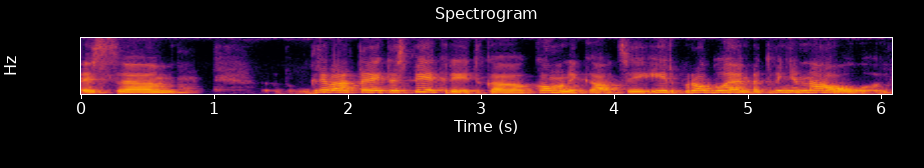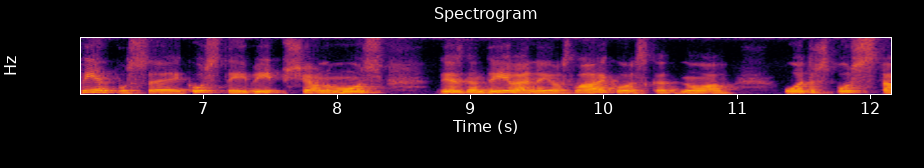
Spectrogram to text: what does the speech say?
es um, gribētu teikt, es piekrītu, ka komunikācija ir problēma, bet viņa nav vienpusēja kustība, īpaši jau no mūsu diezgan dīvainajos laikos, kad no Otras puses, tā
